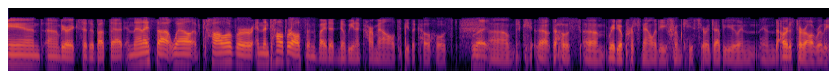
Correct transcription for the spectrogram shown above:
and I'm very excited about that. And then I thought, well, if Tolliver, and then Tolliver also invited Novena Carmel to be the co-host, right? Um, the, the host, um, radio personality from KCRW, and and the artists are all really,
